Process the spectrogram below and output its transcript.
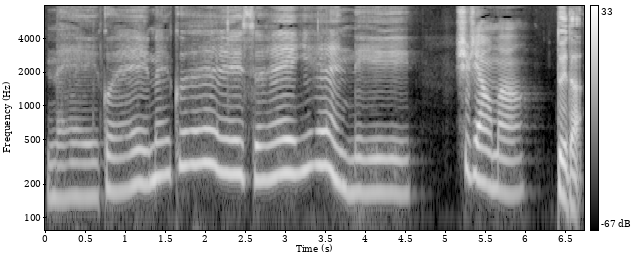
玫瑰，玫瑰最艳丽，是这样吗？对的，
